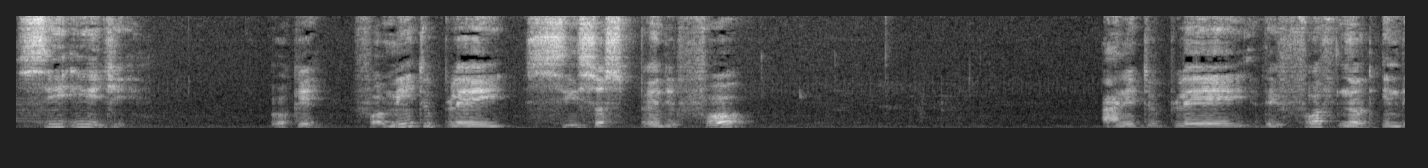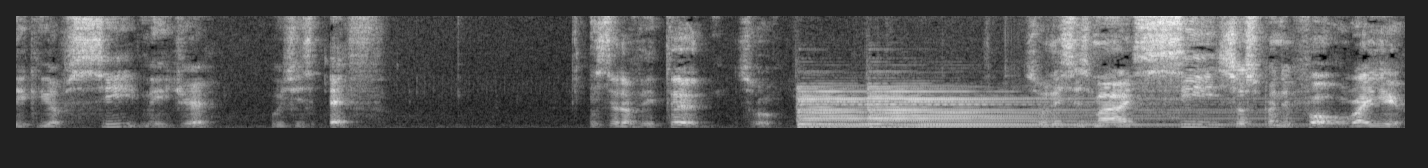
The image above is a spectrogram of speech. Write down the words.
C E G. Okay? For me to play C suspended 4 I need to play the fourth note in the key of C major which is F instead of the third. So so this is my C suspended 4 right here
